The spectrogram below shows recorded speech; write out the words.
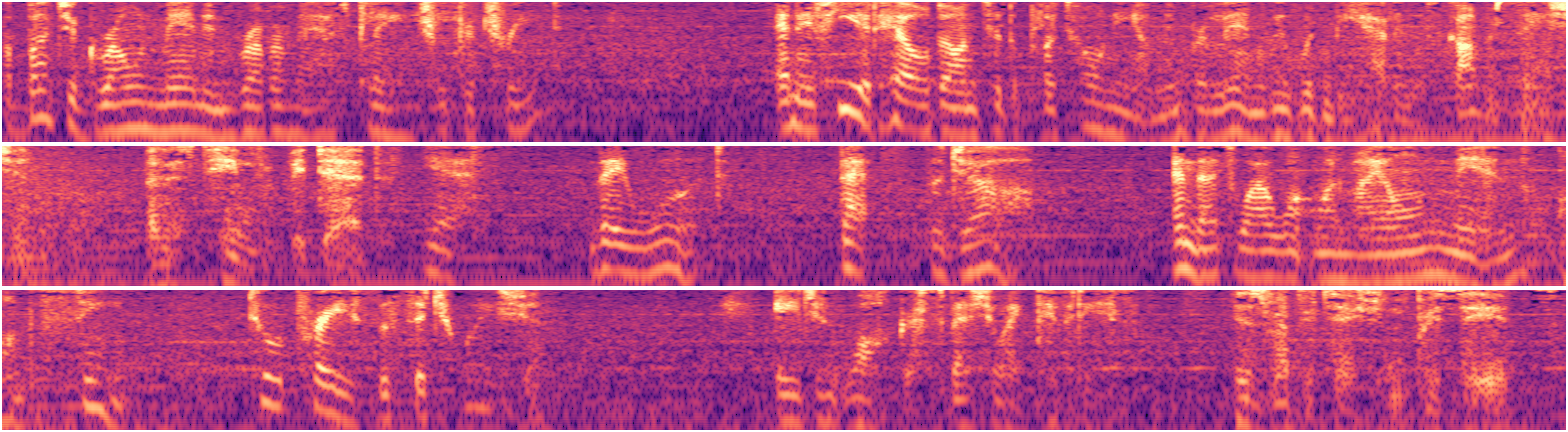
A bunch of grown men in rubber masks playing trick-or-treat. And if he had held on to the plutonium in Berlin, we wouldn't be having this conversation. And his team would be dead. Yes, they would. That's the job. And that's why I want one of my own men on the scene to appraise the situation. Agent Walker, Special Activities. His reputation precedes.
